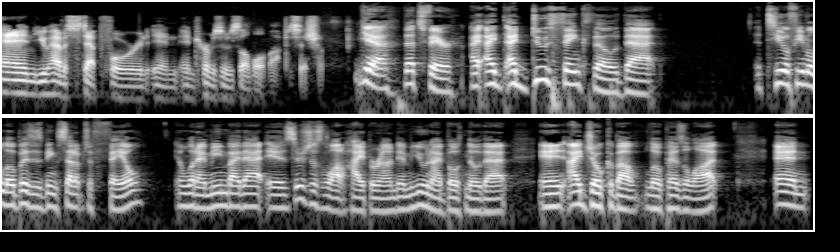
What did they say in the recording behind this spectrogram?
and you have a step forward in in terms of his level of opposition. Yeah, that's fair. I I, I do think though that Teofimo Lopez is being set up to fail. And what I mean by that is there's just a lot of hype around him. You and I both know that. And I joke about Lopez a lot. And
